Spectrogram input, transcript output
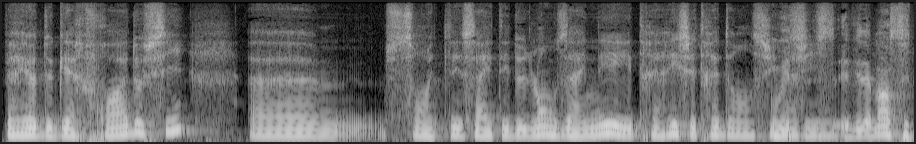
période de guerre froide aussi. Euh, ça a été de longues années et très riches et très denses, j'imagine. Oui, évidemment, c'est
